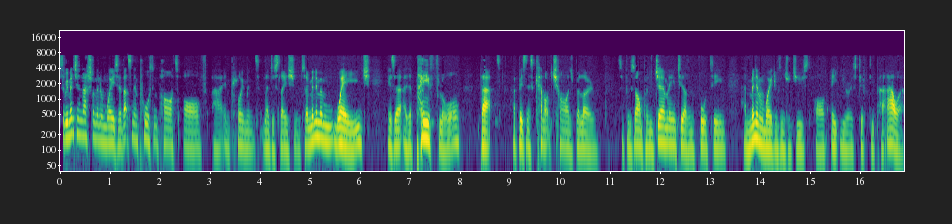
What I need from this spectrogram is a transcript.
So we mentioned national minimum wage there. That's an important part of uh, employment legislation. So minimum wage is a, is a pay floor that a business cannot charge below. So for example, in Germany in 2014, a minimum wage was introduced of 8 euros 50 per hour.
